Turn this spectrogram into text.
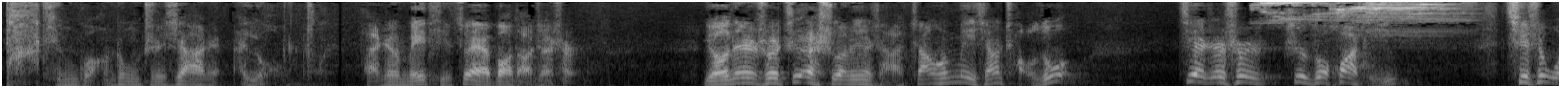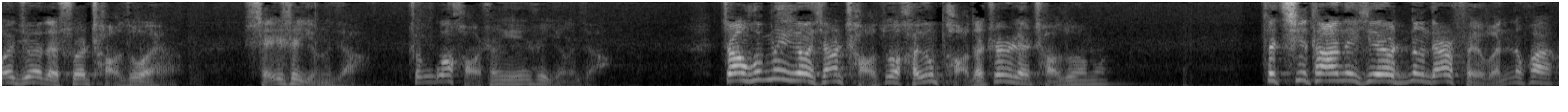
大庭广众之下这，哎呦！反正媒体最爱报道这事儿，有的人说这说明啥？张惠妹想炒作，借这事儿制作话题。其实我觉得说炒作呀，谁是赢家？中国好声音是赢家。张惠妹要想炒作，还用跑到这儿来炒作吗？他其他那些要弄点绯闻的话，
